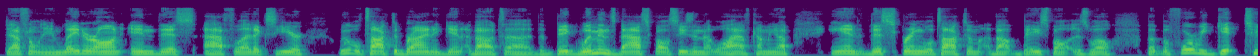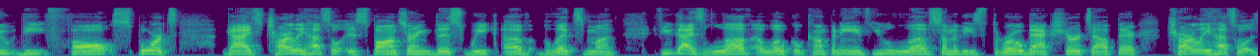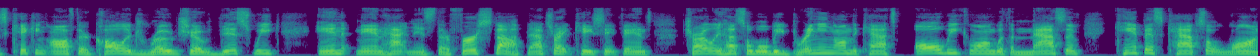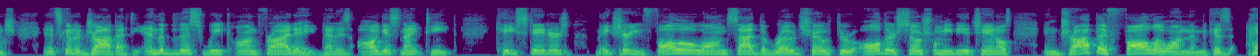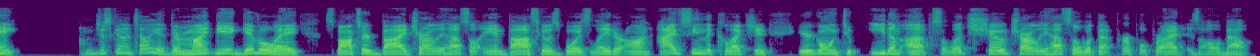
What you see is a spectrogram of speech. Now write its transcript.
Definitely, and later on in this athletics year, we will talk to Brian again about uh, the big women's basketball season that we'll have coming up. And this spring, we'll talk to him about baseball as well. But before we get to the fall sports, Guys, Charlie Hustle is sponsoring this week of Blitz Month. If you guys love a local company, if you love some of these throwback shirts out there, Charlie Hustle is kicking off their college road show this week in Manhattan. It's their first stop. That's right, K State fans. Charlie Hustle will be bringing on the Cats all week long with a massive campus capsule launch, and it's going to drop at the end of this week on Friday. That is August 19th. K Staters, make sure you follow alongside the roadshow through all their social media channels and drop a follow on them because, hey, I'm just going to tell you, there might be a giveaway sponsored by Charlie Hustle and Boscoe's Boys later on. I've seen the collection. You're going to eat them up. So let's show Charlie Hustle what that Purple Pride is all about.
